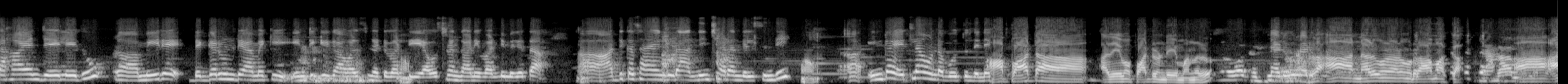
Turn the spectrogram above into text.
సహాయం చేయలేదు. మీరే దగ్గరుండి ఆమెకి ఇంటికి కావాల్సినటువంటి అవసరం కానివ్వండి మిగతా ఆర్థిక సహాయం కూడా అందించారని తెలిసింది. ఇంకా ఎట్లా ఉండబోతుంది ఆ పాట అదేమో పాట ఉండే ఏమన్నారు? నడువు నడుము. రామక్క. ఆ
